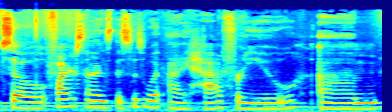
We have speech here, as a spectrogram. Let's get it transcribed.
So, fire signs, this is what I have for you. Um,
